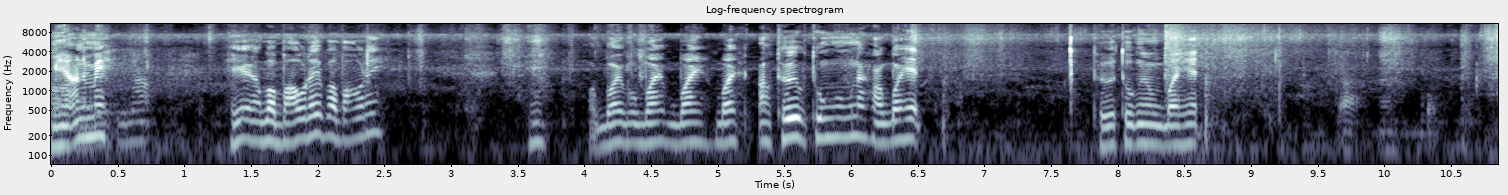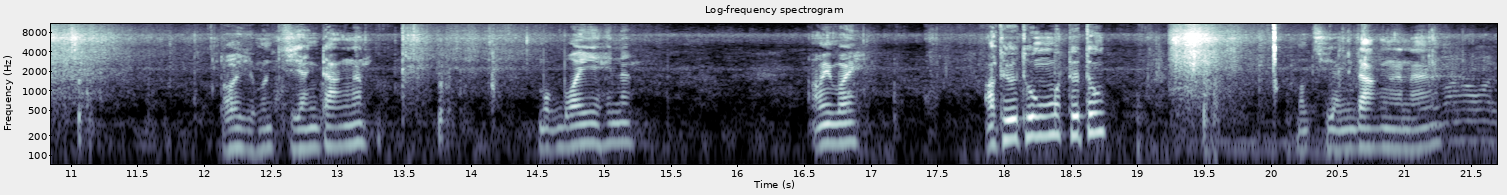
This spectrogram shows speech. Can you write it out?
มีอันนี้ไหมเฮ้ยเอาเบาๆได้เบาๆได้เฮ้ยบอกบอยบอกบอยบอกบอยบอยเอาถือถุงมึงนะบอกบอยเฮ็ดถือถุงให้บอกบอยเฮ็ดโอ้ยอย่ามันเสียงดังนั่นบอกบอยเห็นนั่นเอาไอ้บอยเอาถือถุงมาถือถุง มันเสียงดังนะนะมาวัน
